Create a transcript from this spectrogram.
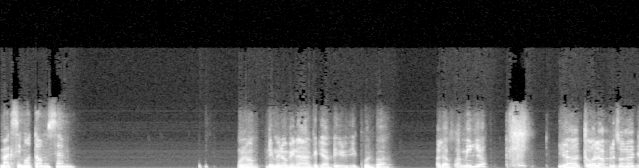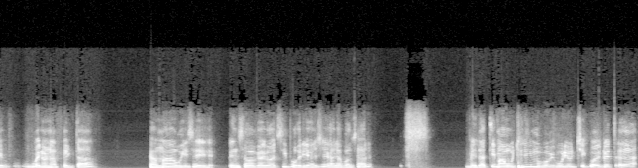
Máximo Thompson. Bueno, primero que nada quería pedir disculpas a la familia y a todas las personas que fueron afectadas. Jamás hubiese pensado que algo así podría llegar a pasar. Me lastima muchísimo porque murió un chico de nuestra edad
